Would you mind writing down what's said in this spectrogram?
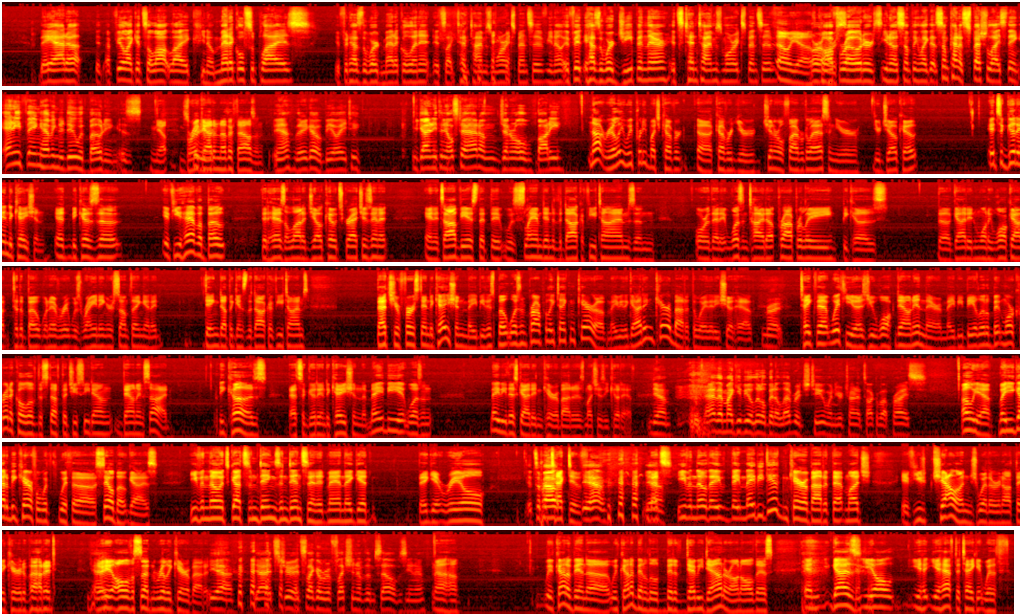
they add up. I feel like it's a lot like you know medical supplies. If it has the word medical in it, it's like ten times more expensive. You know, if it has the word Jeep in there, it's ten times more expensive Oh yeah, of or course. off road or you know something like that, some kind of specialized thing. Anything having to do with boating is Yep, It's break pretty out ri- another thousand. yeah. There you go, B O A T. You got anything else to add on general body? Not really. We pretty much covered uh, covered your general fiberglass and your your gel coat. It's a good indication it, because uh, if you have a boat that has a lot of gel coat scratches in it, and it's obvious that it was slammed into the dock a few times, and or that it wasn't tied up properly because the guy didn't want to walk out to the boat whenever it was raining or something, and it dinged up against the dock a few times. That's your first indication maybe this boat wasn't properly taken care of. Maybe the guy didn't care about it the way that he should have. Right. take that with you as you walk down in there and maybe be a little bit more critical of the stuff that you see down down inside because that's a good indication that maybe it wasn't maybe this guy didn't care about it as much as he could have Yeah, and that might give you a little bit of leverage too when you're trying to talk about price. oh yeah but you got to be careful with with uh sailboat guys even though it's got some dings and dents in it man they get they get real It's about protective Yeah, yeah. That's even though they they maybe didn't care about it that much. If you challenge whether or not they cared about it, yeah, they all of a sudden really care about it. yeah, yeah. It's true. It's like a reflection of themselves, you know. Uh huh. We've kind of been uh we've kind of been a little bit of Debbie Downer on all this, and guys, you all you you have to take it with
